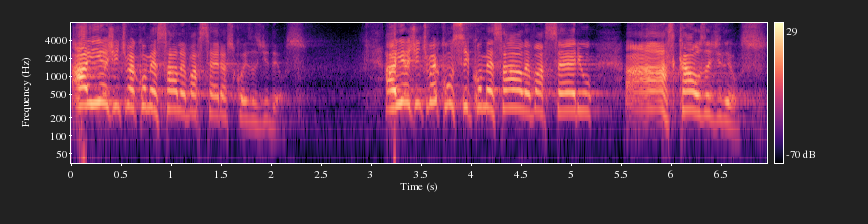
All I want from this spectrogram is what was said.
aí a gente vai começar a levar a sério as coisas de Deus. Aí a gente vai conseguir começar a levar a sério as causas de Deus.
